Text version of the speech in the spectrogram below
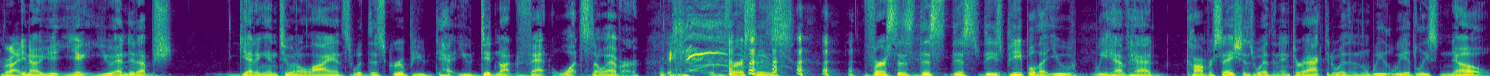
Right. You know, you you you ended up sh- getting into an alliance with this group you you did not vet whatsoever, versus versus this this these people that you we have had conversations with and interacted with, and we we at least know.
